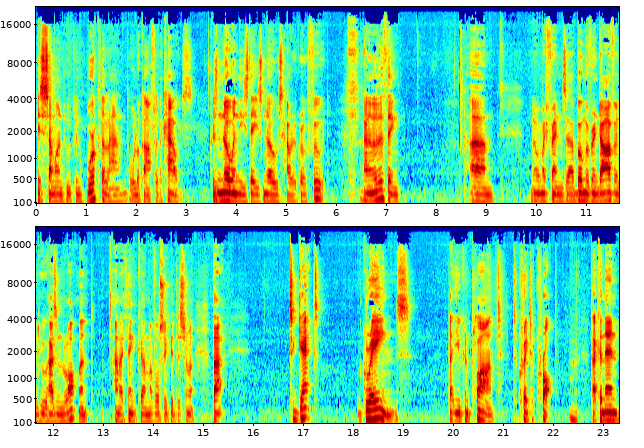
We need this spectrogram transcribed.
is someone who can work the land or look after the cows because no one these days knows how to grow food. And another thing um, you know, my friends uh, Boma Vrindavan, who has an allotment, and I think um, I've also heard this from her, that to get grains that you can plant to create a crop mm. that can then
